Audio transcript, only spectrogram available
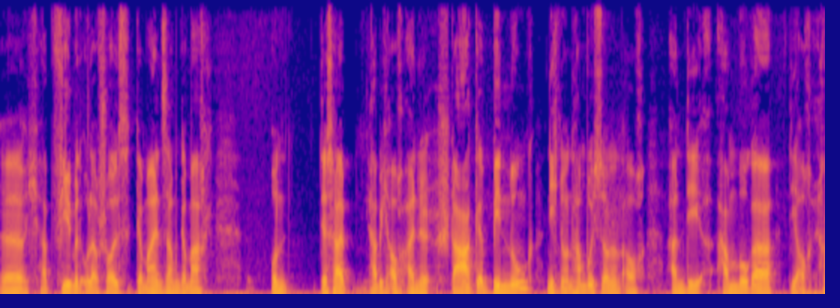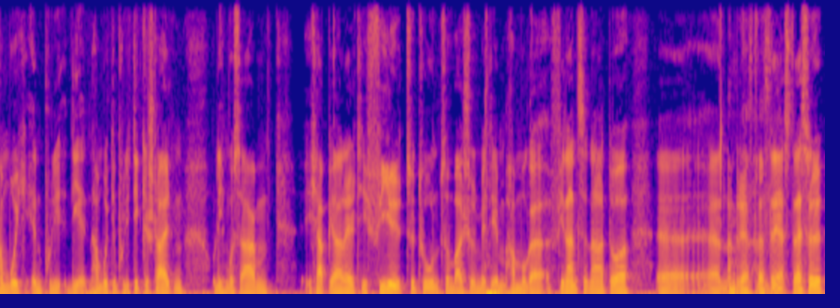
Äh, ich habe viel mit Olaf Scholz gemeinsam gemacht und deshalb habe ich auch eine starke Bindung, nicht nur in Hamburg, sondern auch an die Hamburger, die auch Hamburg in, die in Hamburg die Politik gestalten. Und ich muss sagen, ich habe ja relativ viel zu tun, zum Beispiel mit dem Hamburger Finanzsenator äh, Andreas, Dressel. Andreas Dressel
